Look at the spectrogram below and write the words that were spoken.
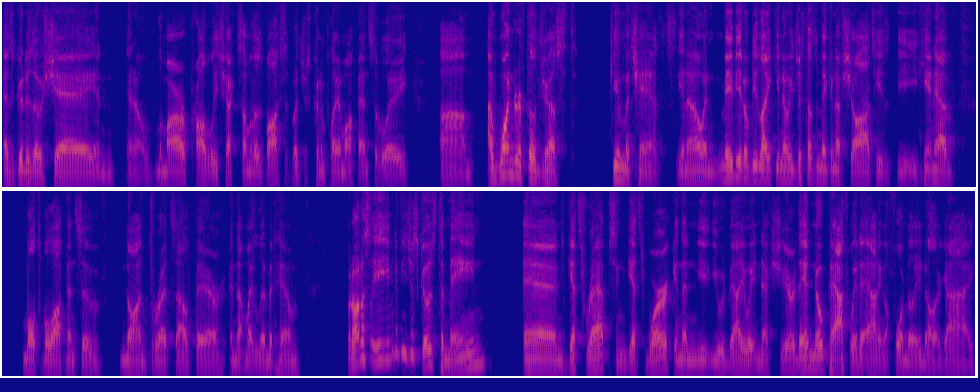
as good as Oshae and you know Lamar probably checked some of those boxes, but just couldn't play him offensively. Um, I wonder if they'll just give him a chance, you know, and maybe it'll be like, you know, he just doesn't make enough shots. He's you can't have multiple offensive non-threats out there, and that might limit him. But honestly, even if he just goes to Maine and gets reps and gets work, and then you, you evaluate next year, they had no pathway to adding a four million dollar guy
